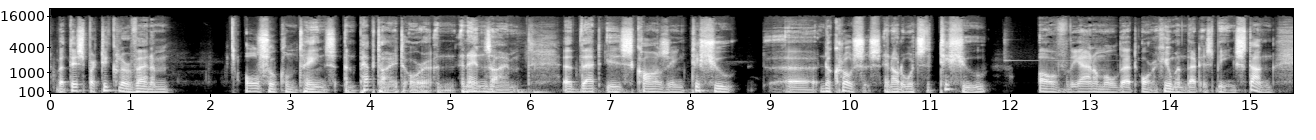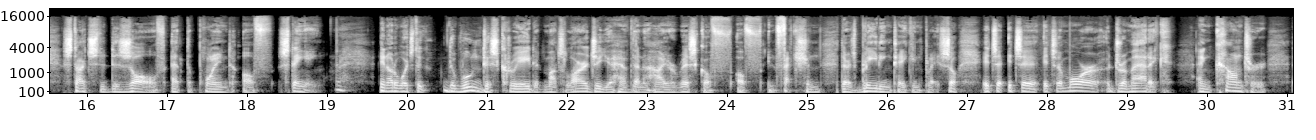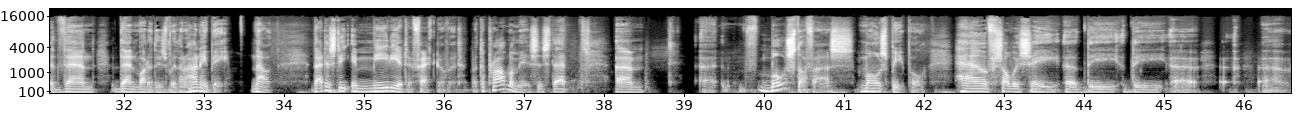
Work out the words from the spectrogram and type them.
but this particular venom also contains a peptide or an, an enzyme uh, that is causing tissue uh, necrosis. In other words, the tissue of the animal that or human that is being stung starts to dissolve at the point of stinging. Right. In other words, the, the wound is created much larger. You have then a higher risk of, of infection. There's bleeding taking place. So it's a, it's a, it's a more dramatic encounter than, than what it is with a honeybee. Now, that is the immediate effect of it. But the problem is, is that, um, uh, most of us, most people, have, shall we say, uh, the the uh, uh, uh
